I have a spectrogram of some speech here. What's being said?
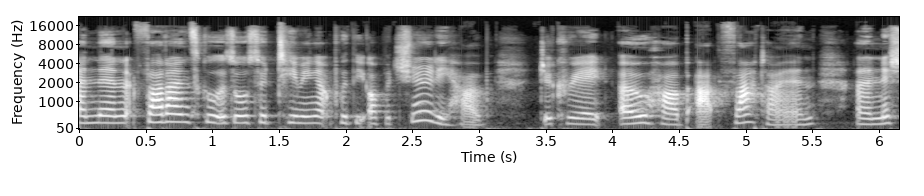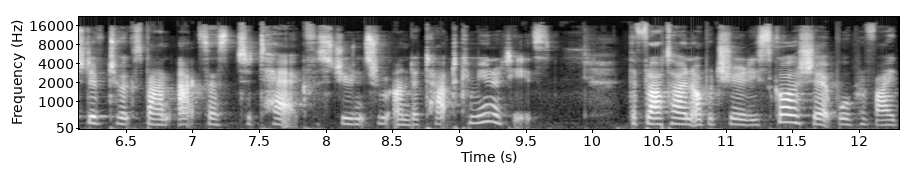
And then Flatiron School is also teaming up with the Opportunity Hub to create O Hub at Flatiron, an initiative to expand access to tech for students from undertapped communities. The Flatiron Opportunity Scholarship will provide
